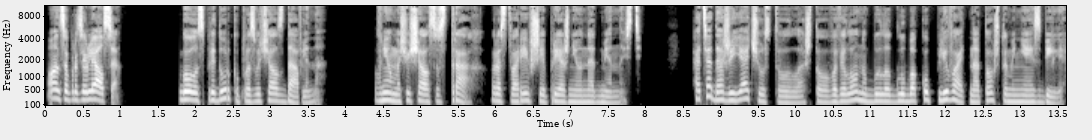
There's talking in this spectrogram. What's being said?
Он сопротивлялся. Голос придурка прозвучал сдавленно. В нем ощущался страх, растворивший прежнюю надменность. Хотя даже я чувствовала, что Вавилону было глубоко плевать на то, что меня избили.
